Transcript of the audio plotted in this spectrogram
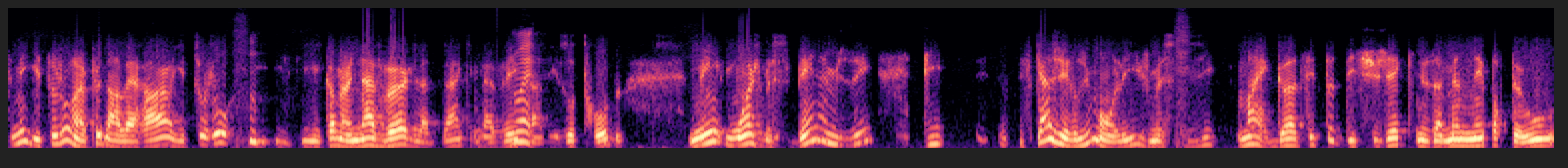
Timé, il est toujours un peu dans l'erreur. Il est toujours... il, est comme un aveugle là-dedans qui navigue Ouais. dans des eaux troubles. Mais moi, je me suis bien amusé. Puis, quand j'ai relu mon livre, je me suis dit, my God, c'est tous des sujets qui nous amènent n'importe où.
